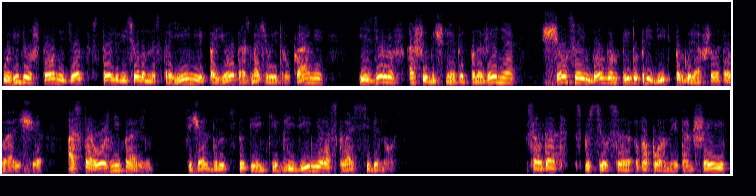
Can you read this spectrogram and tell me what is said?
увидел, что он идет в столь веселом настроении, поет, размахивает руками и, сделав ошибочное предположение, счел своим долгом предупредить подгулявшего товарища. «Осторожней, парень, сейчас будут ступеньки, гляди, не расквась себе нос». Солдат спустился в опорные траншеи,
